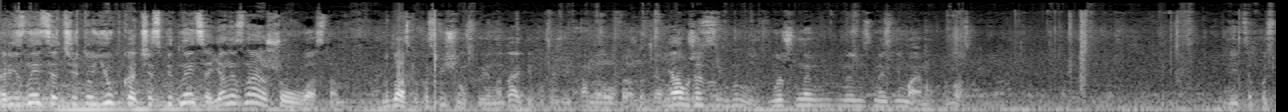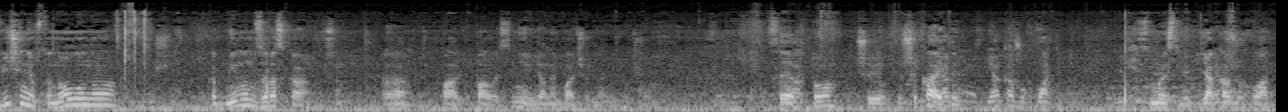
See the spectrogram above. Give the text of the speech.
різниця, чи то юбка, чи спідниця, я не знаю, що у вас там. Будь ласка, посвідчення своє надайте і покажіть. Я вже з- ну, ми ж не, не, не знімаємо. Будь ласка. Дивіться, посвідчення встановлено Кабміном зразка. Все. Е, пал- палець. Ні, я не бачу навіть нічого. Це хто? Чи? Я, я кажу, хватить. В смислі, я кажу, хватить.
